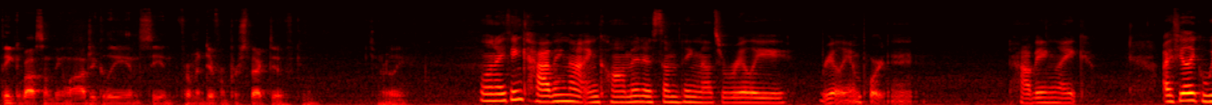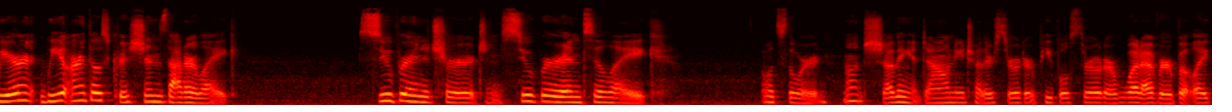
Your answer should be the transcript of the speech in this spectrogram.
think about something logically and see it from a different perspective can can really Well, and I think having that in common is something that's really, really important. Having like, I feel like we're we aren't those Christians that are like super into church and super into like, what's the word? Not shoving it down each other's throat or people's throat or whatever, but like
